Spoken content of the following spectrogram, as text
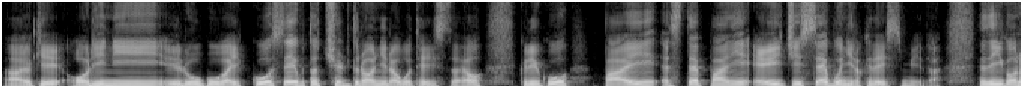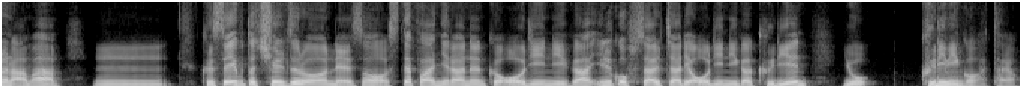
아, 여기 어린이 로고가 있고 Save the Children이라고 돼 있어요. 그리고 by 스테파니 age 7 이렇게 돼 있습니다. 그래서 이거는 아마 음, 그 Save the Children에서 스테파니라는 그 어린이가 7살짜리 어린이가 그린 요 그림인 것 같아요.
